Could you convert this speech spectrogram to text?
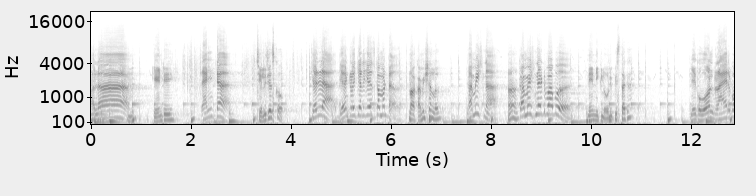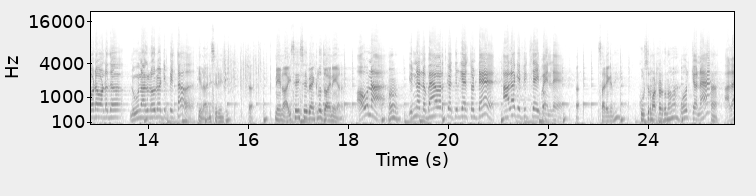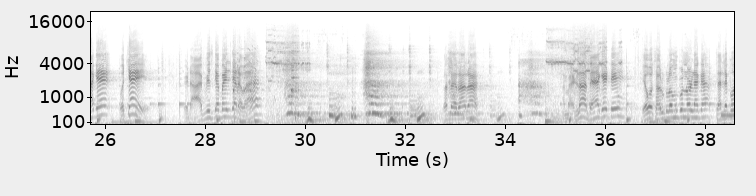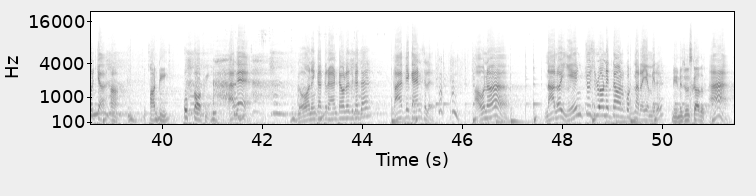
Hello. ఏంటి? Rent. చెల్లి చేసుకో. చెల్ల దేంట్లో చెల్లి చేసుకోమంటావు? నా కమిషన్లో. కమిషనా? ఏంటి బాబు? నేను నీకు లోన్ ఇప్పిస్తాగా? నీకు ఓన్ డ్రాయర్ కూడా ఉండదు. నువ్వు నాకు లోన్ ఇప్పిస్తావు? ఇలా అనేసరేంటి? నేను ఐసిఐసిఐ బ్యాంక్లో జాయిన్ అయ్యాను. అవునా. ఇన్నలు బ్యావర్స్గా తిరిగేస్తుంటే అలాగే ఫిక్స్ అయిపోయిందిలే. ఆ, సరే గాని కూర్చొని మాట్లాడుకుందామా? కూర్చోనా. అలాగే వచ్చాయి. ఇటు ఆఫీస్కే బయలుదేరావా? సర్లే రా రా. మెళ్ళ బ్యాగ్ ఏంటి? ఏవో సరుకులు అమ్ముకున్నోళ్ళగా. సర్లే కూర్చో. ఆంటీ ఒక కాఫీ. అదే లోన్ ఇంకా గ్రాంట్ అవ్వలేదు కదా? Coffee cancel. అవును. నాలో ఏం చూసి లోన్ ఇద్దాం అనుకుంటున్నారయ్యా మీరు? నిన్ను చూసి కాదు.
